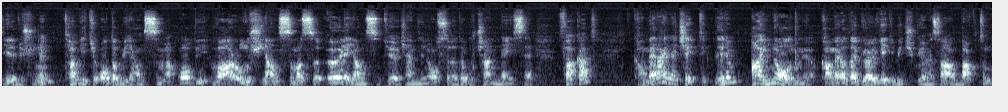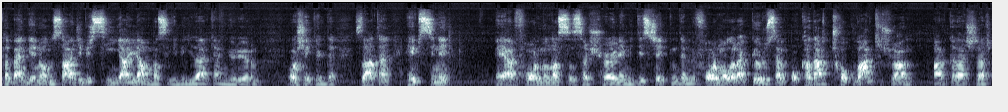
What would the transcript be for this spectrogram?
diye düşünün. Tabii ki o da bir yansıma. O bir varoluş yansıması. Öyle yansıtıyor kendini o sırada uçan neyse. Fakat kamerayla çektiklerim aynı olmuyor. Kamerada gölge gibi çıkıyor. Mesela baktığımda ben gene onu sadece bir sinyal lambası gibi giderken görüyorum. O şekilde. Zaten hepsini eğer formu nasılsa şöyle mi, diz şeklinde mi form olarak görürsem o kadar çok var ki şu an arkadaşlar.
